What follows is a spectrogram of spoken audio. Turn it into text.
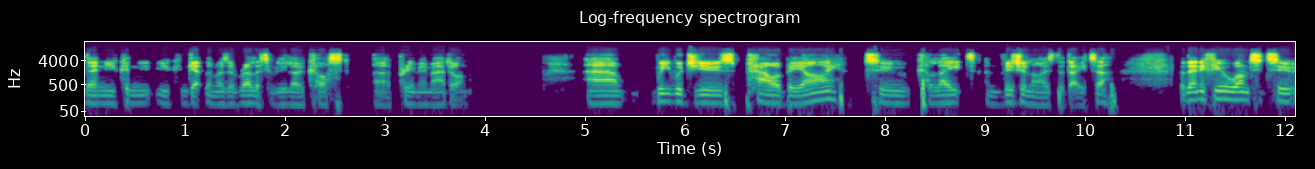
then you can you can get them as a relatively low cost uh, premium add-on. Uh, we would use Power BI to collate and visualize the data. But then if you wanted to,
